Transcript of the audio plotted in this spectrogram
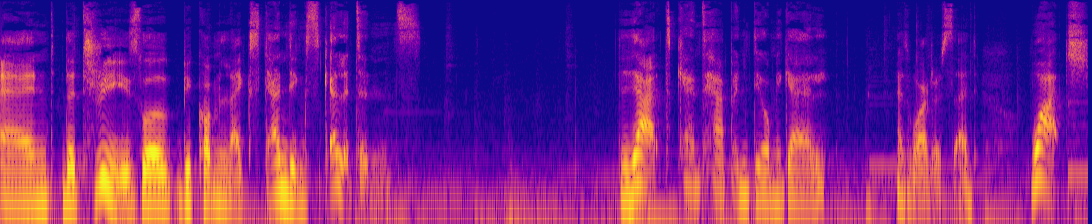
And the trees will become like standing skeletons. That can't happen, Tio Miguel, Eduardo said. Watch,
